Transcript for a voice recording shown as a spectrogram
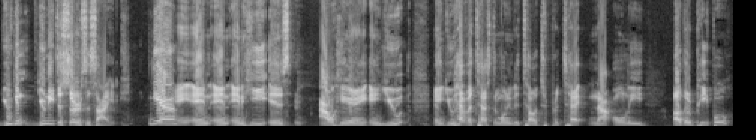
you can you need to serve society yeah. and and and, and he is out here and, and you and you have a testimony to tell to protect not only other people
